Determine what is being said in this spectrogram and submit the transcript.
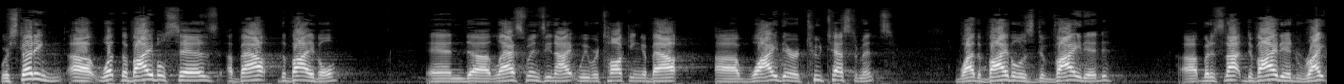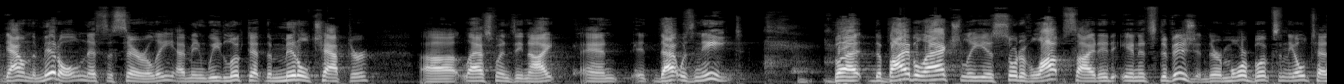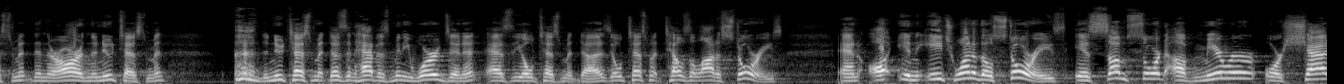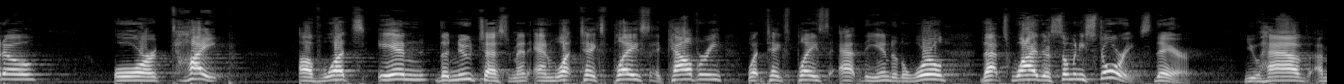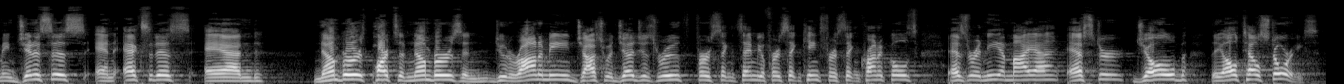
We're studying uh, what the Bible says about the Bible. And uh, last Wednesday night we were talking about uh, why there are two testaments, why the Bible is divided, uh, but it's not divided right down the middle necessarily. I mean, we looked at the middle chapter uh, last Wednesday night, and it, that was neat. But the Bible actually is sort of lopsided in its division. There are more books in the Old Testament than there are in the New Testament. the New Testament doesn't have as many words in it as the Old Testament does. The Old Testament tells a lot of stories. And in each one of those stories is some sort of mirror or shadow or type of what's in the New Testament and what takes place at Calvary, what takes place at the end of the world. That's why there's so many stories there. You have, I mean, Genesis and Exodus and Numbers, parts of Numbers and Deuteronomy, Joshua, Judges, Ruth, 1st, 2nd Samuel, 1st, 2nd Kings, 1st, 2nd Chronicles, Ezra, Nehemiah, Esther, Job, they all tell stories.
